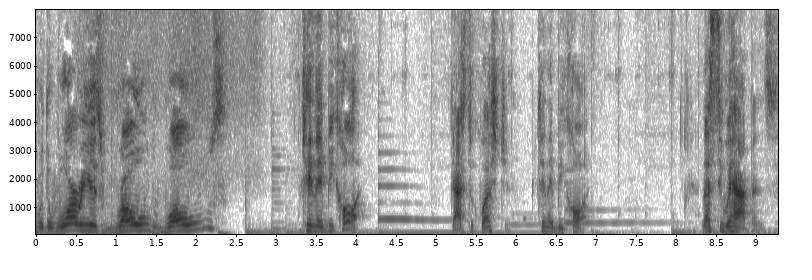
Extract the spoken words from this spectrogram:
with the Warriors' road woes, can they be caught? That's the question. Can they be caught? Let's see what happens.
